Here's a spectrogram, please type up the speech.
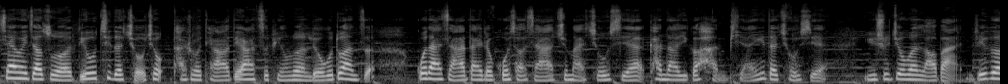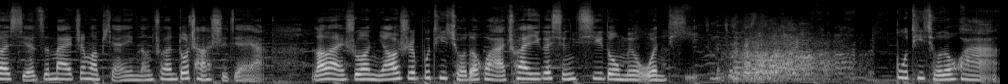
下一位叫做丢弃的球球，他说：“条第二次评论留个段子。郭大侠带着郭小霞去买球鞋，看到一个很便宜的球鞋，于是就问老板：‘你这个鞋子卖这么便宜，能穿多长时间呀？’老板说：‘你要是不踢球的话，穿一个星期都没有问题。不踢球的话，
